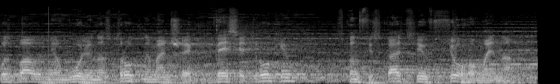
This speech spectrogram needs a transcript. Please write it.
позбавленням волі на строк не менше як 10 років з конфіскацією всього майна.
